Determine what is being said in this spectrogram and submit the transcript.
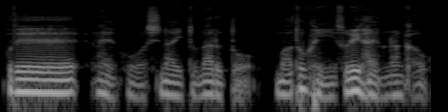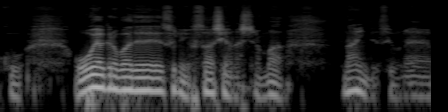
ここでね、こうしないとなると、まあ特にそれ以外のなんかをこう、公の場でするにふさわしい話ってのはまあないんですよね。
